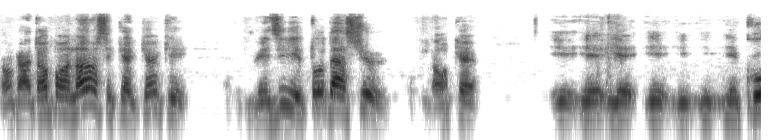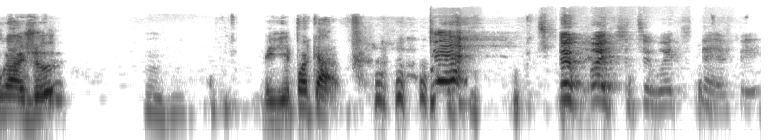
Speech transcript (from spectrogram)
Donc, entrepreneur, c'est quelqu'un qui, je l'ai dit, il est audacieux. Donc, euh, il, est courageux, mm-hmm. mais il n'est pas calme. tu, vois, tu vois tout à fait.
